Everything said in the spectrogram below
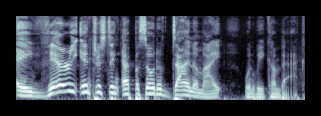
a very interesting episode of Dynamite when we come back.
